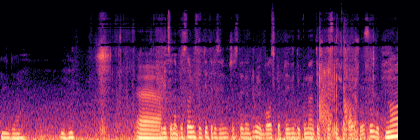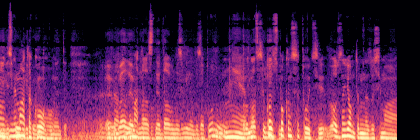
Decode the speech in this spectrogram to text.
Знайду. Угу. Е, Дивіться, на підставі статті 32 частини 2, будь ласка, привід документи, що посвідчують вашу особу ну, нема такого. документи. Е, Ребята, Ввели нема в нас такого. недавно зміна до закону Ні, про ну, нас поліцію. по Конституції. Ознайомте мене з усіма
